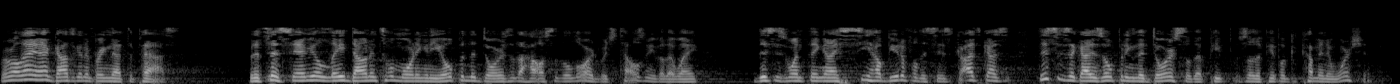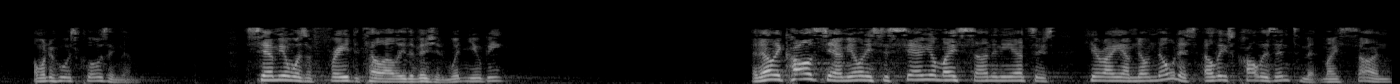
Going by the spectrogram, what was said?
Well, yeah, God's going to bring that to pass. But it says Samuel laid down until morning and he opened the doors of the house of the Lord, which tells me, by the way, this is one thing, and I see how beautiful this is. God's got, this is a guy who's opening the doors so that people, so that people could come in and worship. I wonder who was closing them. Samuel was afraid to tell Eli the vision, wouldn't you be? And Eli calls Samuel and he says, Samuel, my son, and he answers, here I am. Now notice, Eli's call is intimate, my son.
